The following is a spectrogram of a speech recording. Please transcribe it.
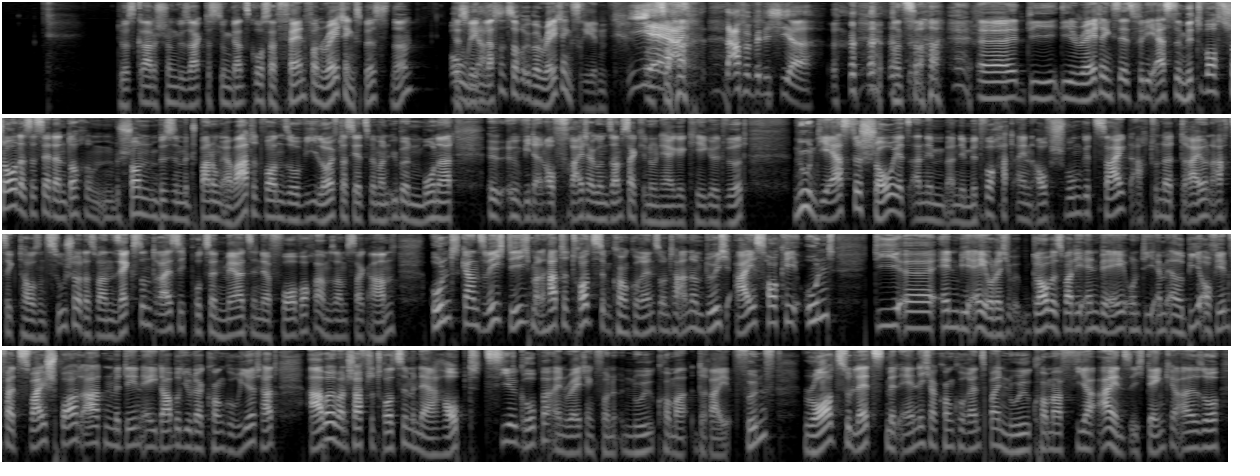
Du hast gerade schon gesagt, dass du ein ganz großer Fan von Ratings bist, ne? Oh Deswegen oh, ja. lass uns doch über Ratings reden. Yeah, zwar, dafür bin ich hier. und zwar äh, die, die Ratings jetzt für die erste Mittwochsshow, das ist ja dann doch ähm, schon ein bisschen mit Spannung erwartet worden. So, wie läuft das jetzt, wenn man über einen Monat äh, irgendwie dann auf Freitag und Samstag hin und her gekegelt wird? Nun, die erste Show jetzt an dem, an dem Mittwoch hat einen Aufschwung gezeigt. 883.000 Zuschauer, das waren 36 Prozent mehr als in der Vorwoche am Samstagabend. Und ganz wichtig, man hatte trotzdem Konkurrenz, unter anderem durch Eishockey und die äh, NBA oder ich glaube, es war die NBA und die MLB, auf jeden Fall zwei Sportarten, mit denen AW da konkurriert hat. Aber man schaffte trotzdem in der Hauptzielgruppe ein Rating von 0,35. Raw zuletzt mit ähnlicher Konkurrenz bei 0,41. Ich denke also,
